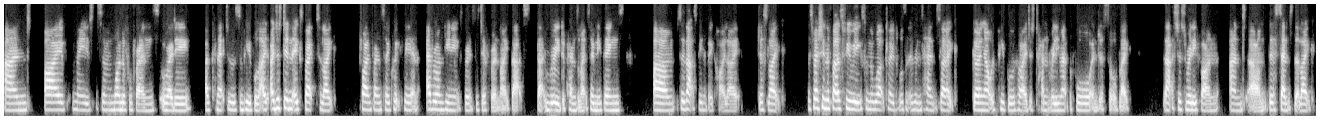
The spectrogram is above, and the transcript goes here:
and I've made some wonderful friends already. I've connected with some people that I, I just didn't expect to like find friends so quickly and everyone's uni experience is different. Like that's that really depends on like so many things. Um so that's been a big highlight. Just like especially in the first few weeks when the workload wasn't as intense, like going out with people who I just hadn't really met before and just sort of like that's just really fun. And um this sense that like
